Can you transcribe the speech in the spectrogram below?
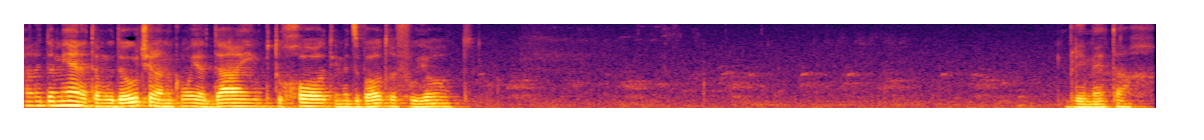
אפשר לדמיין את המודעות שלנו כמו ידיים פתוחות עם אצבעות רפויות. בלי מתח.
